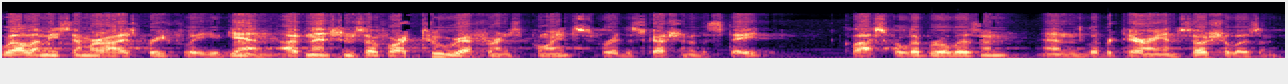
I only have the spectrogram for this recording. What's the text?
Well, let me summarize briefly again. I've mentioned so far two reference points for a discussion of the state, classical liberalism and libertarian socialism.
